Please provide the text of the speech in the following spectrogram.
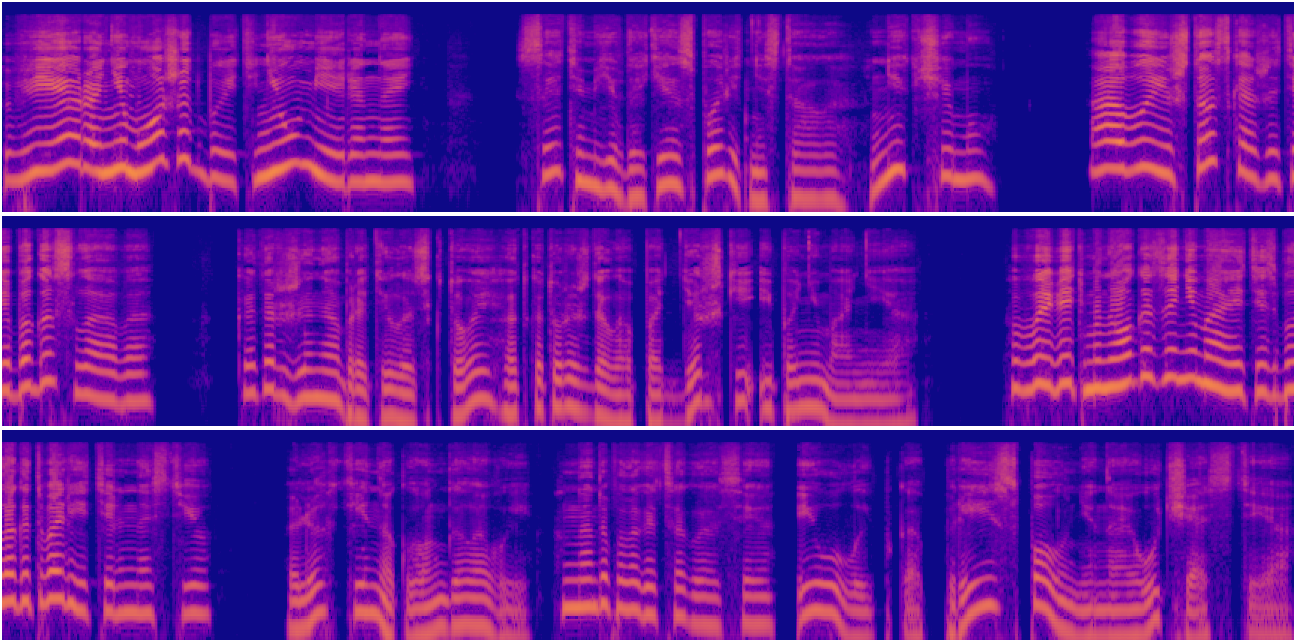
Вера не может быть неумеренной». С этим Евдокия спорить не стала, ни к чему. «А вы что скажете, Богослава?» Катержина обратилась к той, от которой ждала поддержки и понимания. «Вы ведь много занимаетесь благотворительностью?» Легкий наклон головы, надо полагать согласие, и улыбка, преисполненное участие.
